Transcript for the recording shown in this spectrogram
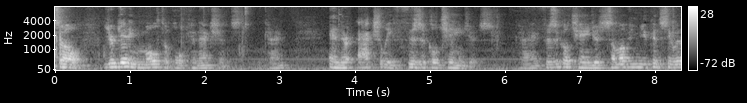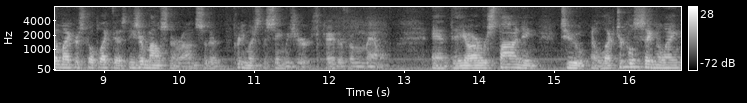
So you're getting multiple connections, okay? And they're actually physical changes, okay? Physical changes, some of them you can see with a microscope like this. These are mouse neurons, so they're pretty much the same as yours, okay? They're from a mammal. And they are responding to electrical signaling,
